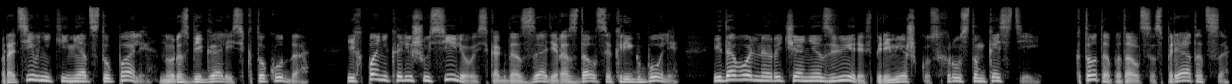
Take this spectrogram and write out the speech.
Противники не отступали, но разбегались кто куда. Их паника лишь усилилась, когда сзади раздался крик боли и довольное рычание зверя вперемешку с хрустом костей. Кто-то пытался спрятаться,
